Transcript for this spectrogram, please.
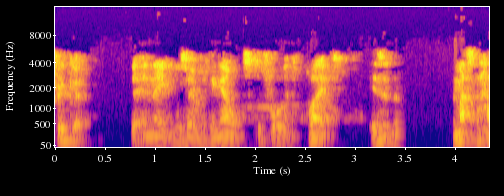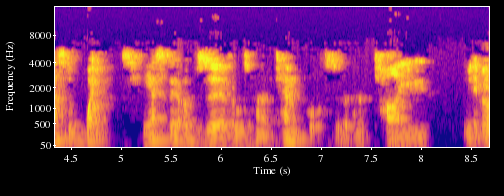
trigger that enables everything else to fall into place, is that the master has to wait. He has to observe there was a kind of tempo, sort of kind of time limit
